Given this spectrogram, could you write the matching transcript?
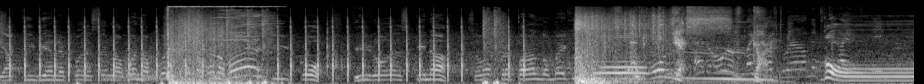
Y aquí viene, puede ser la buena, puede ser la buena. México, tiro de esquina, se va preparando México. ¡Gol! Yes, got it. Gol.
